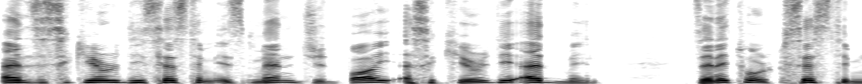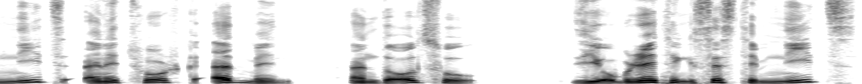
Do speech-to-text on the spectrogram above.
And the security system is managed by a security admin. The network system needs a network admin. And also, the operating system needs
